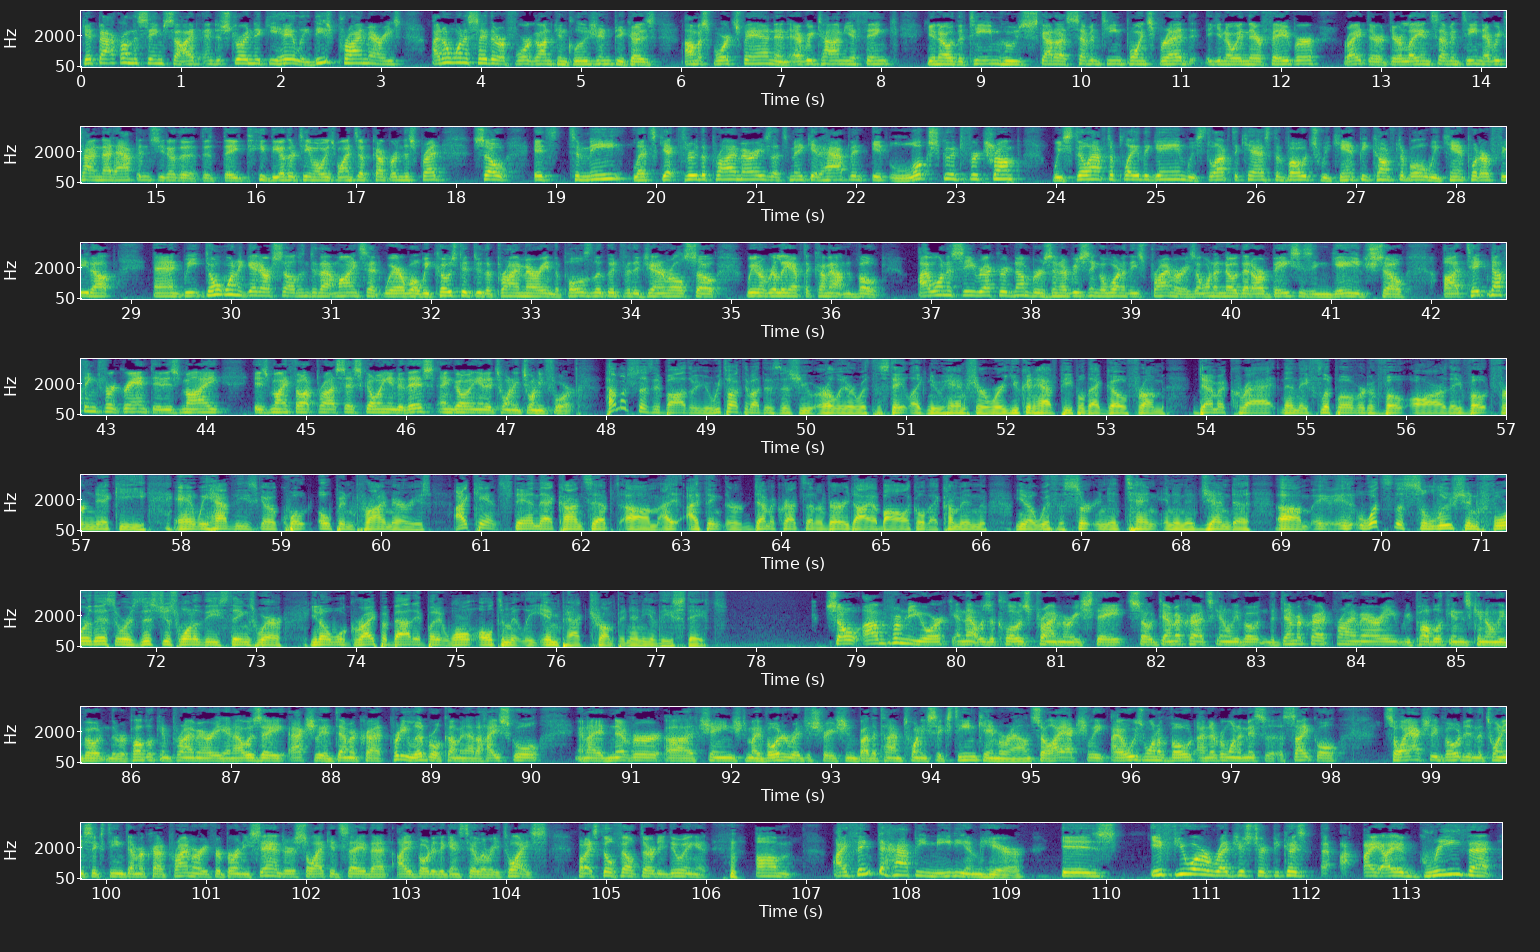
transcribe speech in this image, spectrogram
get back on the same side and destroy Nikki Haley. These primaries, I don't want to say they're a foregone conclusion because I'm a sports fan and every time you think, you know, the team who's got a 17 point spread, you know, in their favor, right? They're, they're laying 17. Every time that happens, you know, the the, the they the other team always winds up covering the spread. So it's to me, let's get through the primaries. Let's make it happen. It looks good for Trump. We still have to play the game. We still have to cast the votes. We can't be comfortable. We can't put our feet up. And we don't want to get ourselves into that mindset where, well, we coasted through the primary and the polls look good for the general, so we don't really have to come out and vote. I want to see record numbers in every single one of these primaries. I want to know that our base is engaged. So uh, take nothing for granted is my is my thought process going into this and going into 2024. How much does it bother you? We talked about this issue earlier with the state like New Hampshire, where you can have people that go from Democrat, then they flip over to vote R, they vote for Nikki, and we have these, you know, quote, open primaries. I can't stand that concept. Um, I, I think there are Democrats that are very diabolical that come in, you know, with a certain intent and an agenda. Um, is, what's the solution for this, or is this just one of these things where, you know, we'll gripe about it, but it won't ultimately impact Trump in any of these states? So I'm from New York, and that was a closed primary state. So Democrats can only vote in the Democrat primary. Republicans can only vote in the Republican primary. And I was a actually a Democrat, pretty liberal coming out of high school, and I had never uh, changed my voter registration by the time 2016 came around. So I actually I always want to vote. I never want to miss a, a cycle. So I actually voted in the 2016 Democrat primary for Bernie Sanders, so I could say that I voted against Hillary twice, but I still felt dirty doing it. um, I think the happy medium here is if you are registered, because I, I agree that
